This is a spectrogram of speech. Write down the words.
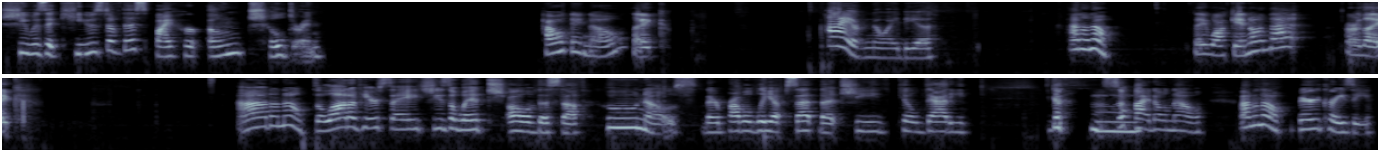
she was accused of this by her own children. How would they know? Like, I have no idea. I don't know. they walk in on that? Or like, I don't know. It's a lot of hearsay. She's a witch, all of this stuff. Who knows? They're probably upset that she killed daddy. So mm, I don't know. I don't know. Very crazy.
